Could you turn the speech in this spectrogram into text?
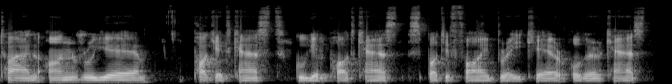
تا الان روی Pocket Casts، Google Podcast، Spotify، Breaker، Overcast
